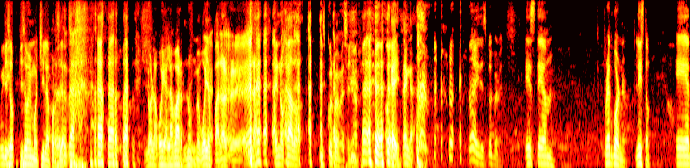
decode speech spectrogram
Piso, piso, mi mochila, por cierto. no la voy a lavar, no. Me voy a parar enojado. Discúlpeme, señor. Ok, venga. Ay, discúlpeme. Este, um, Fred Warner, listo. Eh,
